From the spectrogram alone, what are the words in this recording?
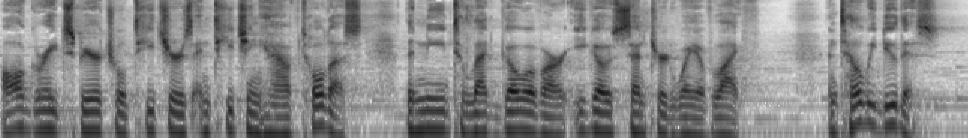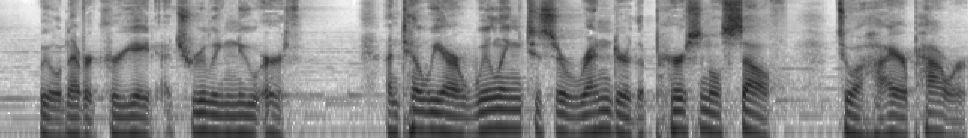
All great spiritual teachers and teaching have told us the need to let go of our ego-centered way of life. Until we do this, we will never create a truly new earth. Until we are willing to surrender the personal self to a higher power,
